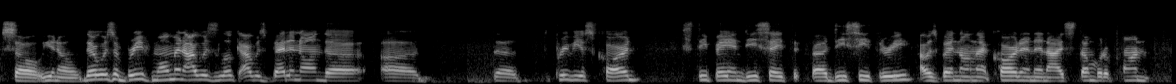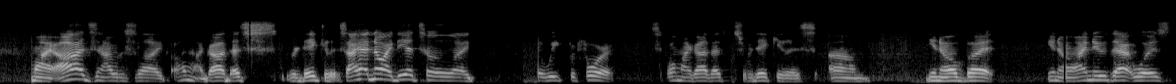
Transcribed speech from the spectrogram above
So you know, there was a brief moment I was look, I was betting on the uh, the previous card, Stipe and DC uh, DC three. I was betting on that card, and then I stumbled upon my odds, and I was like, oh my god, that's ridiculous. I had no idea till like the week before. It's like, oh my god, that's ridiculous. Um, you know, but you know, I knew that was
